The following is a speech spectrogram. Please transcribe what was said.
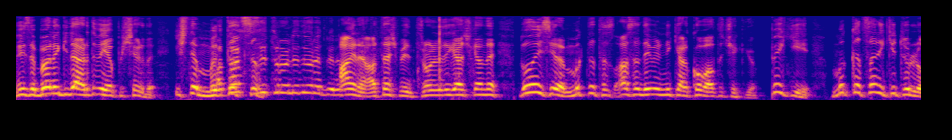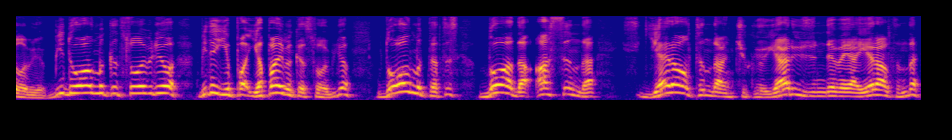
Neyse böyle giderdi ve yapışırdı. İşte Atak mıknatısın. sizi trolledi öğretmenim. Aynen Ateş beni trolledi gerçekten de. Dolayısıyla mıknatıs aslında demir, nikel, kobaltı çekiyor. Peki mıknatıslar iki türlü olabiliyor. Bir doğal mıknatıs olabiliyor, bir de yapa- yapay mıknatıs olabiliyor. Doğal mıknatıs doğada aslında yer altından çıkıyor. Yeryüzünde veya yer altında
